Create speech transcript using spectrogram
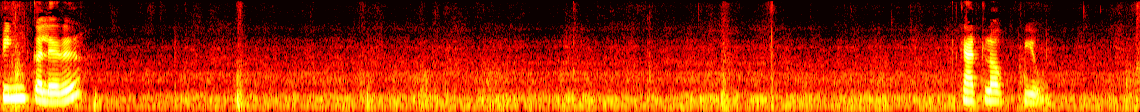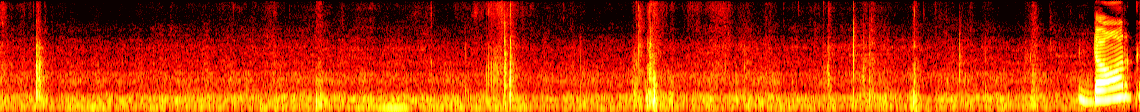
pink colour catalog view dark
